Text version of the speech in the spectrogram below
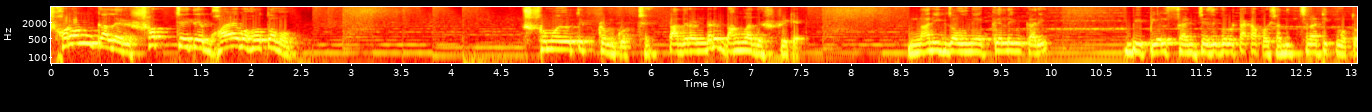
স্মরণকালের সবচেয়ে ভয়াবহতম সময় অতিক্রম করছে তাদের আন্ডারে বাংলাদেশ ক্রিকেট নারী দল নিয়ে কেলেঙ্কারি। বিপিএল ফ্র্যাঞ্চাইজিগুলো টাকা পয়সা দিচ্ছে না ঠিক মতো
